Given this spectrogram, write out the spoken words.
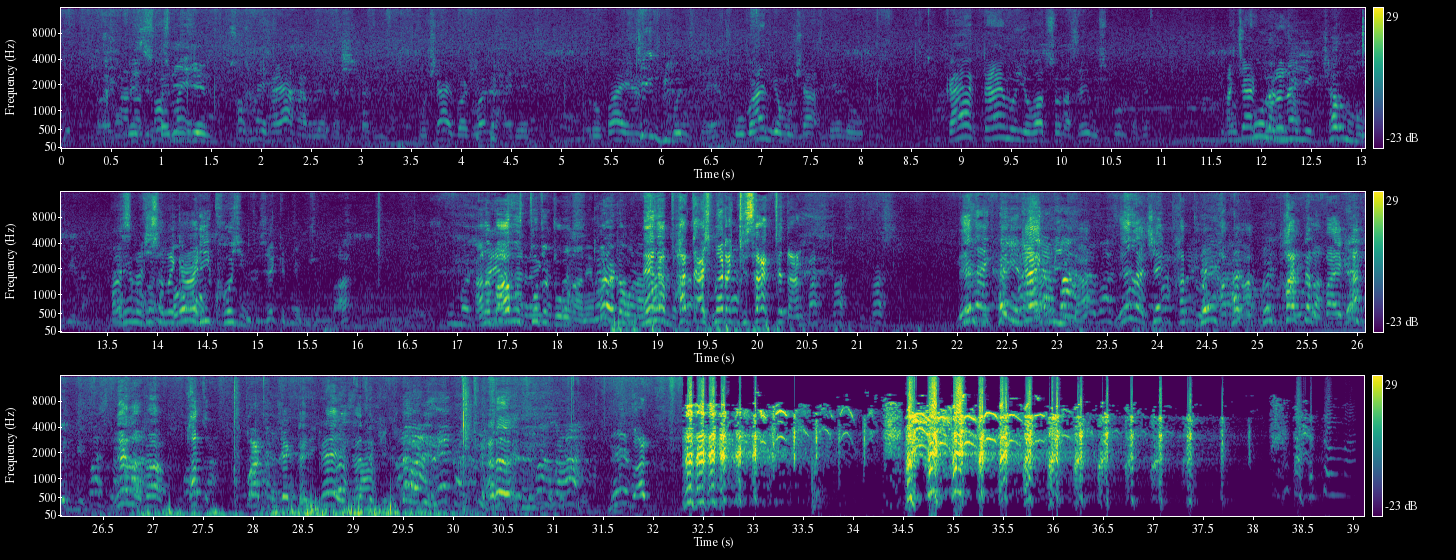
موبائل کا دے دو کا ٹائم ہو جو وقت سولا اسکول تک اچھا گاڑی نہیں جیکٹ میں بجن انا بابو تو تو نے نے اش تے دان بس بس بس نے نے لا گا نے پھٹ جیک تے نہیں ہے بس نے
